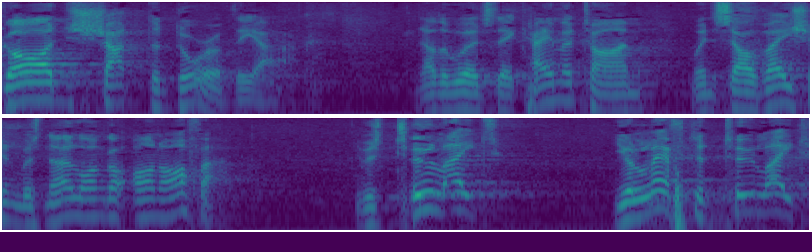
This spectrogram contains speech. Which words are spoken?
God shut the door of the ark. In other words, there came a time when salvation was no longer on offer. It was too late. You left it too late.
